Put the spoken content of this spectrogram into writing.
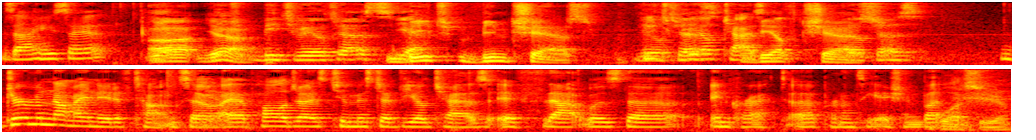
Is that how you say it? Uh, yeah. Beach, beach Vilchas? Yeah. Beach Vinches. Beach Vilchas? Vilches. German, not my native tongue, so Yeah. I apologize to Mr. Vilchaz if that was the incorrect uh, pronunciation. But Bless you.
